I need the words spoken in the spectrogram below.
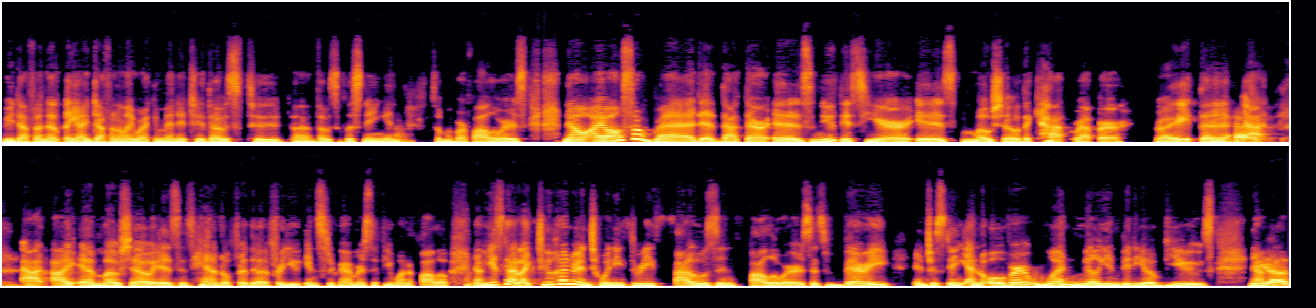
we definitely I definitely recommend it to those to uh, those listening and some of our followers. Now, I also read that there is new this year is Moshow the cat rapper, right? The Yes. at at I am Moshow is his handle for the for you Instagrammers if you want to follow. Now he's got like 223,000 followers. It's very interesting and over 1 million video views. Now yes.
